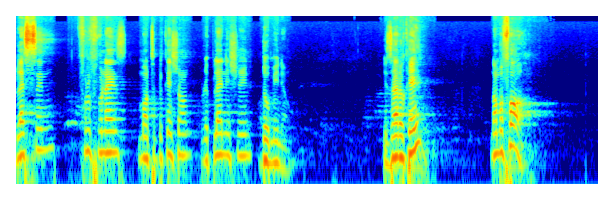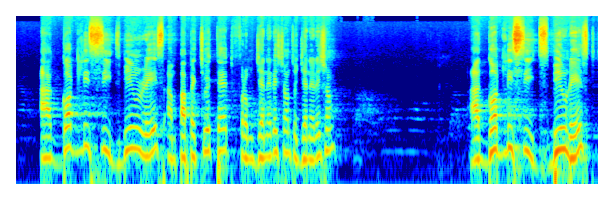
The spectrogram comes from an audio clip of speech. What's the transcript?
blessing, fruitfulness, multiplication, replenishing, dominion. Is that okay? Number four, are godly seeds being raised and perpetuated from generation to generation? Are godly seeds being raised?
